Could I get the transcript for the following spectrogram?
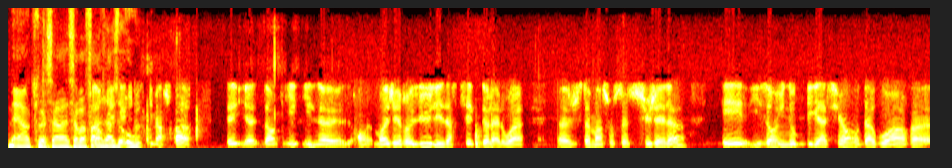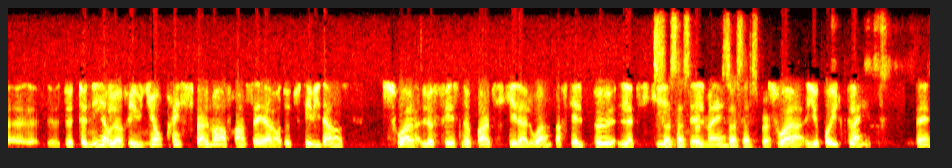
Mais en tout cas, ça, ça va faire Donc, il y a jaser. quelque chose qui marche pas. Donc, il, il ne, on- moi, j'ai relu les articles de la loi euh, justement sur ce sujet-là, et ils ont une obligation d'avoir, euh, de, de tenir leur réunion principalement en français. Alors, de toute évidence, soit l'Office n'a pas appliqué la loi parce qu'elle peut l'appliquer d'elle-même, soit il n'y a pas eu de plainte. Ouais.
